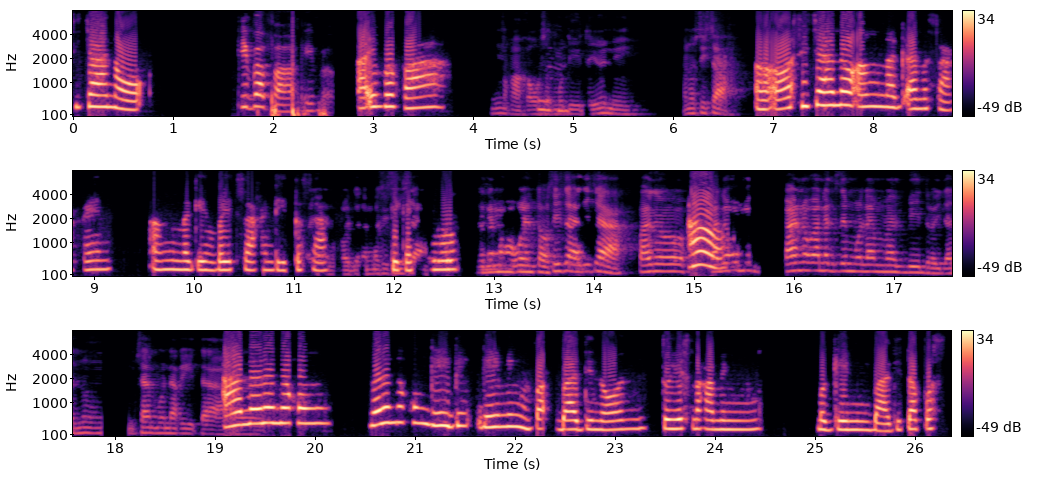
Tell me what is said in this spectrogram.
si Chano. Iba pa, iba. Ah, iba pa. Nakakausap mo dito yun eh. Ano si Sa? Oo, si Chano ang nag-ano sa akin. Ang nag-invite sa akin dito sa Ayun, pwede naman si Sisa. Pikachu. Ano naman ko kwento? Sisa, Sisa, paano, Oh. paano, ka mag- paano ka nagsimula mag-Bidroid? Anong, saan mo nakita? Ah, meron akong, meron akong gaming, gaming ba- body noon. Two years na kaming mag-gaming body. Tapos,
